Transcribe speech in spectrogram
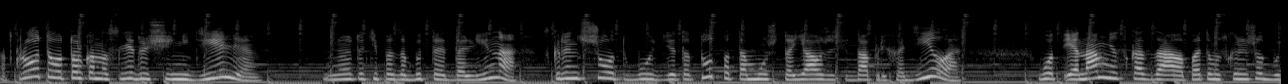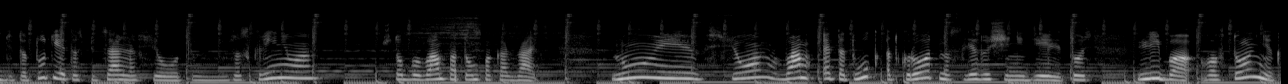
Откроют его только на следующей неделе. Ну, это типа забытая долина. Скриншот будет где-то тут, потому что я уже сюда приходила. Вот, и она мне сказала, поэтому скриншот будет где-то тут. Я это специально все вот заскринила, чтобы вам потом показать. Ну и все. Вам этот лук откроют на следующей неделе. То есть, либо во вторник,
